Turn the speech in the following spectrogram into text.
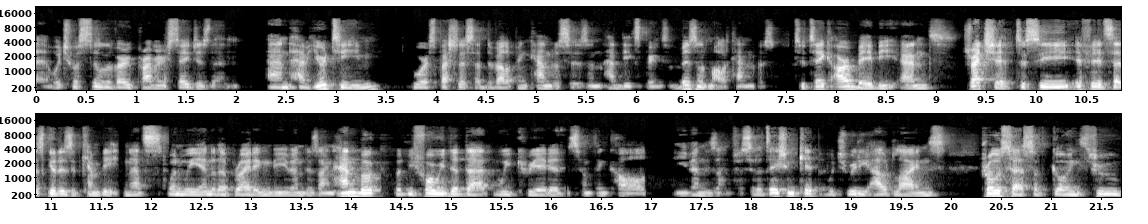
uh, which was still in the very primary stages then, and have your team who are specialists at developing canvases and had the experience of business model canvas to take our baby and stretch it to see if it's as good as it can be. And that's when we ended up writing the event design handbook. But before we did that, we created something called the event design facilitation kit, which really outlines process of going through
